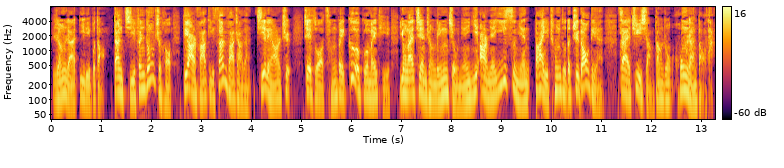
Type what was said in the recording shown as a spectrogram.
仍然屹立不倒。但几分钟之后，第二发、第三发炸弹接连而至，这座曾被各国媒体用来见证零九年、一二年、一四年巴以冲突的制高点，在巨响当中轰然倒塌。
